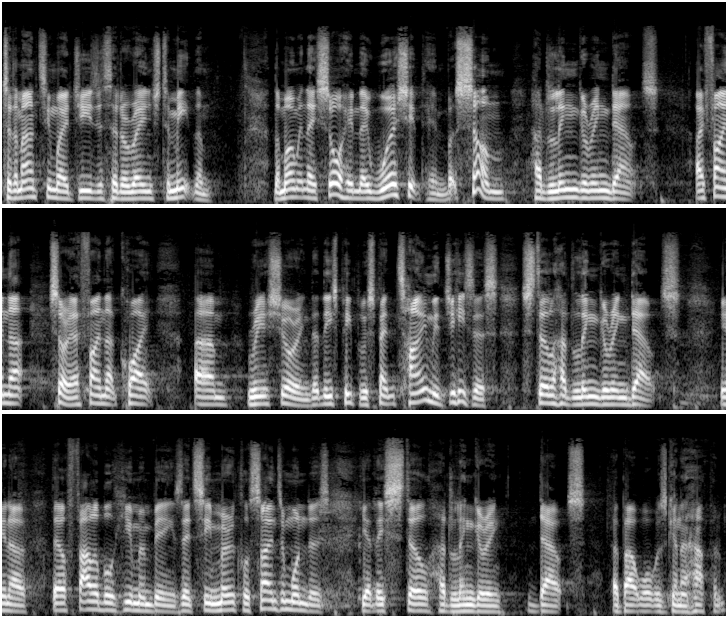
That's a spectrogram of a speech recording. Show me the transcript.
to the mountain where Jesus had arranged to meet them. The moment they saw him, they worshipped him, but some had lingering doubts. I find that, sorry, I find that quite um, reassuring that these people who spent time with Jesus still had lingering doubts. You know, they were fallible human beings. They'd seen miracles, signs, and wonders, yet they still had lingering doubts about what was going to happen.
